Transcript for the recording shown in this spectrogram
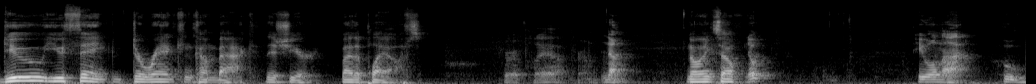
Do you think Durant can come back this year by the playoffs? For a playoff run. No. No, I think so. Nope. He will not. Who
